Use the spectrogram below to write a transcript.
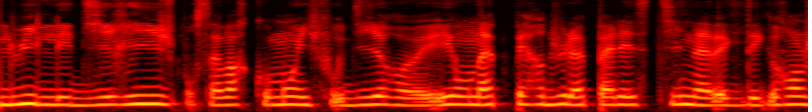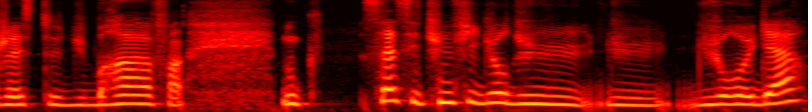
lui, il les dirige pour savoir comment il faut dire euh, et on a perdu la Palestine avec des grands gestes du bras. Donc ça, c'est une figure du, du, regard.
